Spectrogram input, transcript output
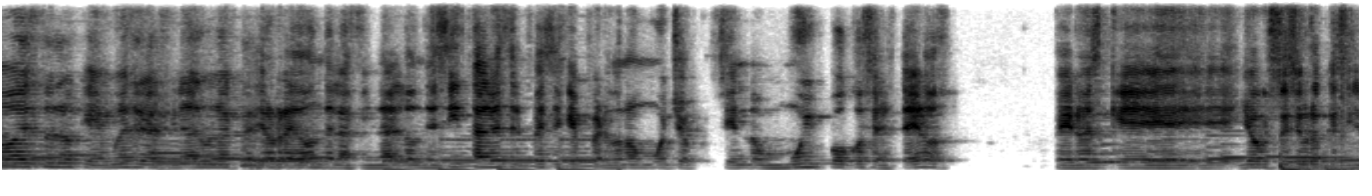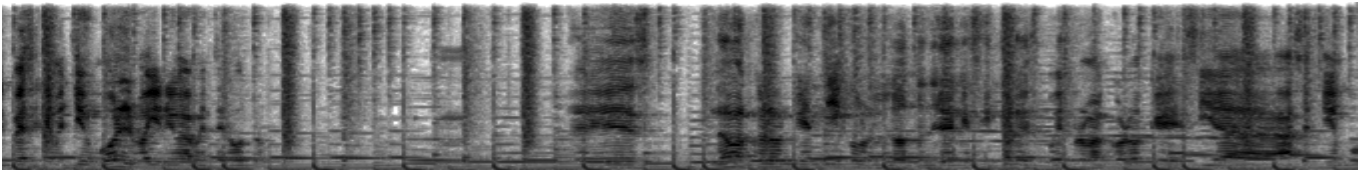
todo esto es lo que demuestra al final una actuación redonda en la final, donde sí, tal vez el PSG perdonó mucho siendo muy poco certeros, pero es que yo estoy seguro que si el PSG metía un gol, el Bayern iba a meter otro. no me acuerdo quién dijo, lo tendría que citar después, pero me acuerdo que decía hace tiempo,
